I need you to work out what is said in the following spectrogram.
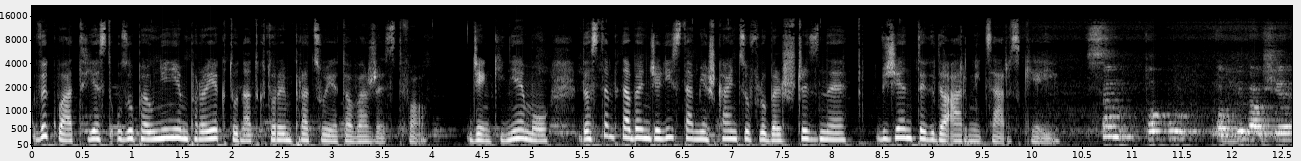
Wykład jest uzupełnieniem projektu, nad którym pracuje towarzystwo. Dzięki niemu dostępna będzie lista mieszkańców Lubelszczyzny wziętych do armii carskiej. Sam pobór odbywał się,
